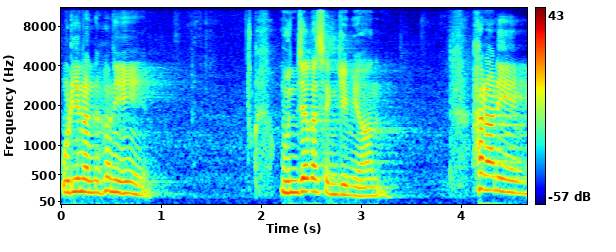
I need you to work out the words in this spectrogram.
우리는 흔히 문제가 생기면 하나님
